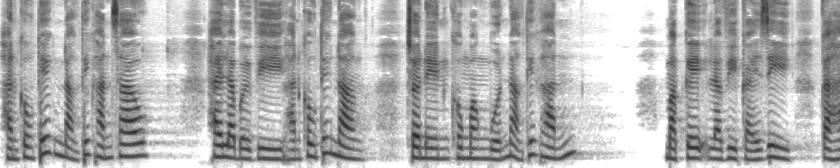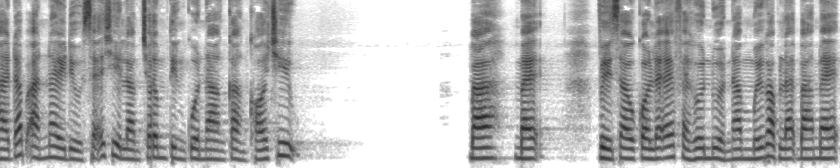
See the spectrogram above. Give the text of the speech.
hắn không thích nàng thích hắn sao? Hay là bởi vì hắn không thích nàng, cho nên không mong muốn nàng thích hắn? Mặc kệ là vì cái gì, cả hai đáp án này đều sẽ chỉ làm cho tâm tình của nàng càng khó chịu. Ba, mẹ, về sau có lẽ phải hơn nửa năm mới gặp lại ba mẹ.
